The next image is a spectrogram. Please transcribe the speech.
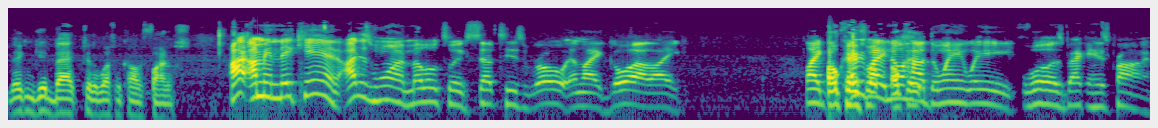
they can get back to the Western Conference Finals. I, I mean, they can. I just want Melo to accept his role and like go out like, like Okay, so- everybody know okay. how Dwyane Wade was back in his prime.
